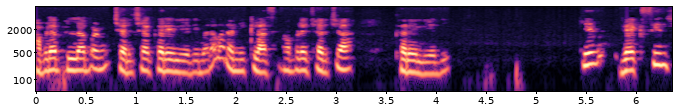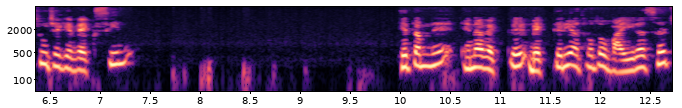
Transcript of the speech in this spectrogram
આપણે પહેલાં પણ ચર્ચા કરેલી હતી બરાબર આની ક્લાસમાં આપણે ચર્ચા કરેલી હતી કે વેક્સિન શું છે કે વેક્સિન એ તમને એના બેક્ટેરિયા અથવા તો વાયરસ જ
